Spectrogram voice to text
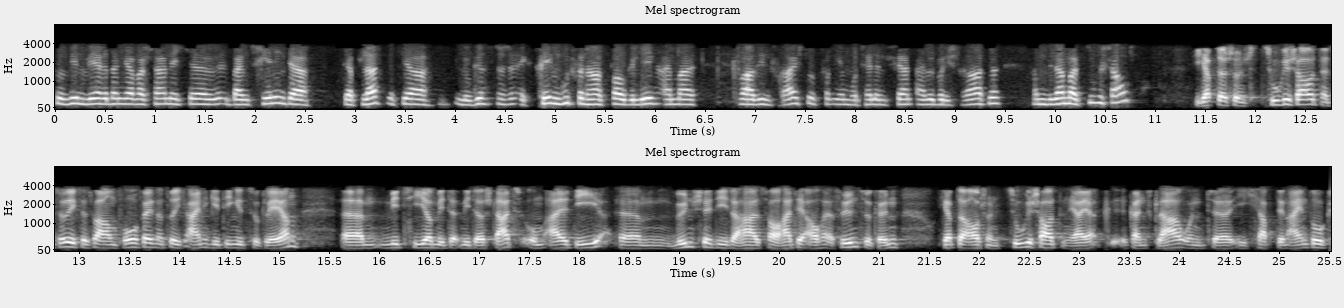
zu sehen, wäre dann ja wahrscheinlich äh, beim Training. Der, der Platz ist ja logistisch extrem gut für den HSV gelegen. Einmal quasi ein Freistoß von ihrem Hotel entfernt, einmal über die Straße. Haben Sie da mal zugeschaut? Ich habe da schon zugeschaut. Natürlich, das war im Vorfeld natürlich einige Dinge zu klären ähm, mit hier mit, mit der Stadt, um all die ähm, Wünsche, die der HSV hatte, auch erfüllen zu können. Ich habe da auch schon zugeschaut, ja, ja ganz klar. Und äh, ich habe den Eindruck,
